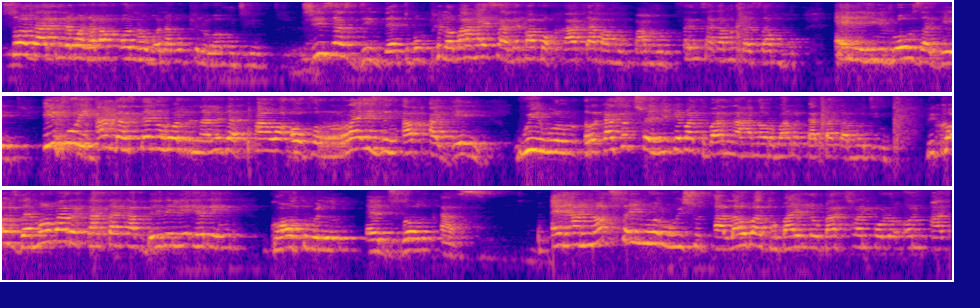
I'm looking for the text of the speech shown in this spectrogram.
so that le bona ba kgone go bona bophelo ba modimo jesus did that. And he rose again. If we understand the power of rising up again we will because the more ba re kata ka bebele e god will exalt us. And i'm not saying we should allow batho ba ile ba trample on us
